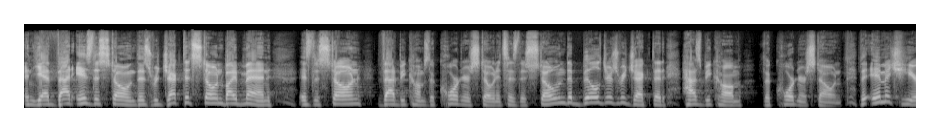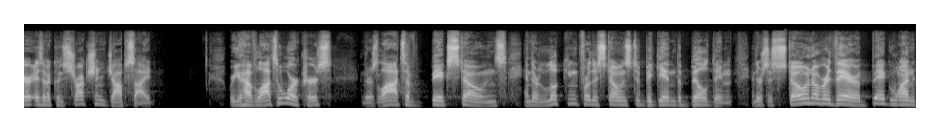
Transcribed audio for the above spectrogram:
And yet, that is the stone. This rejected stone by men is the stone that becomes the cornerstone. It says, The stone the builders rejected has become the cornerstone. The image here is of a construction job site where you have lots of workers, there's lots of big stones, and they're looking for the stones to begin the building. And there's a stone over there, a big one,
